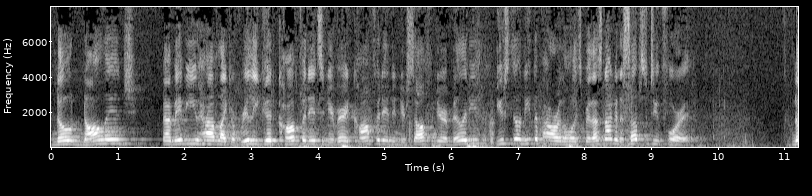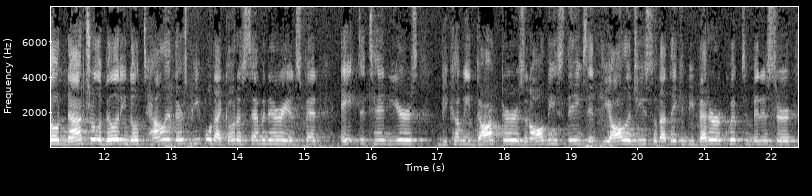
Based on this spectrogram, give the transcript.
no knowledge. Now, maybe you have like a really good confidence and you're very confident in yourself and your abilities. You still need the power of the Holy Spirit. That's not going to substitute for it. No natural ability, no talent. There's people that go to seminary and spend eight to ten years becoming doctors and all these things in theology so that they can be better equipped to minister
